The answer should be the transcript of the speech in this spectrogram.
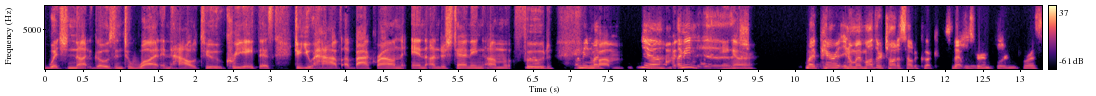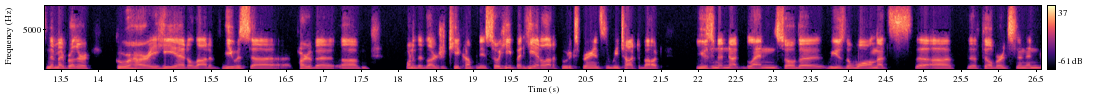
which nut goes into what and how to create this? Do you have a background in understanding um, food? I mean, my, um, yeah, I mean, uh, my parent, you know, my mother taught us how to cook. So that was very important for us. And then my brother Guruhari, he had a lot of, he was uh, part of a, um, one of the larger tea companies. So he, but he had a lot of food experience and we talked about using a nut blend. So the, we use the walnuts, the, uh, the filberts, and then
